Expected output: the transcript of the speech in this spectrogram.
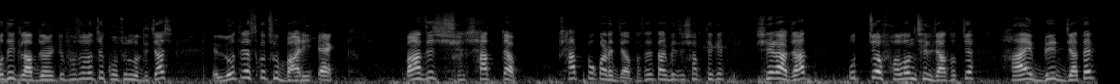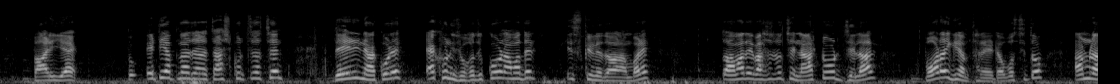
অধিক লাভজনক একটি ফসল হচ্ছে কচুর লতি চাষ। লতিরাজ কচু বাড়ি এক। বাংলাদেশ সাতটা, সাত প্রকারের জাত আছে। তার ভিতরে সব থেকে সেরা জাত, উচ্চ ফলনশীল জাত হচ্ছে হাইব্রিড জাতের বাড়ি এক। তো এটি আপনারা যারা চাষ করতে চাচ্ছেন দেরি না করে এখনই যোগাযোগ করুন আমাদের স্ক্রিনে দেওয়া নাম্বারে। তো আমাদের বাসাটা হচ্ছে নাটোর জেলার বড়াইগ্রাম থানায় এটা অবস্থিত। আমরা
